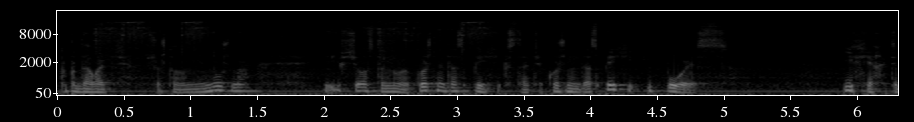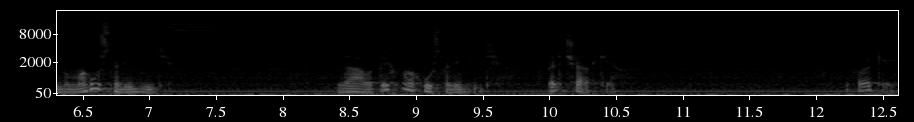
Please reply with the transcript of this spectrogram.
продавать все, что нам не нужно. И все остальное. Кожные доспехи, кстати. Кожные доспехи и пояс. Их я хотя бы могу снарядить. Да, вот их могу снарядить. Перчатки. Окей.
